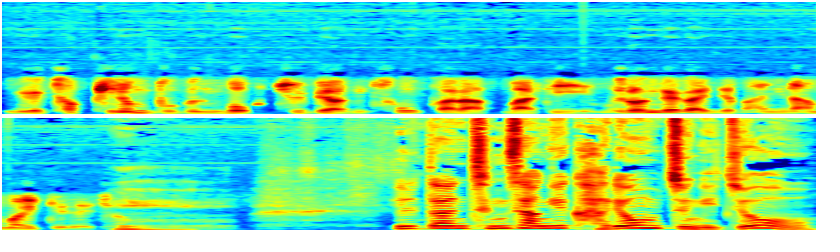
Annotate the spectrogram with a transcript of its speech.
이게 접히는 부분, 목 주변, 손가락, 마디 뭐 이런 데가 이제 많이 남아 있게 되죠. 음. 일단 증상이 가려움증이죠.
